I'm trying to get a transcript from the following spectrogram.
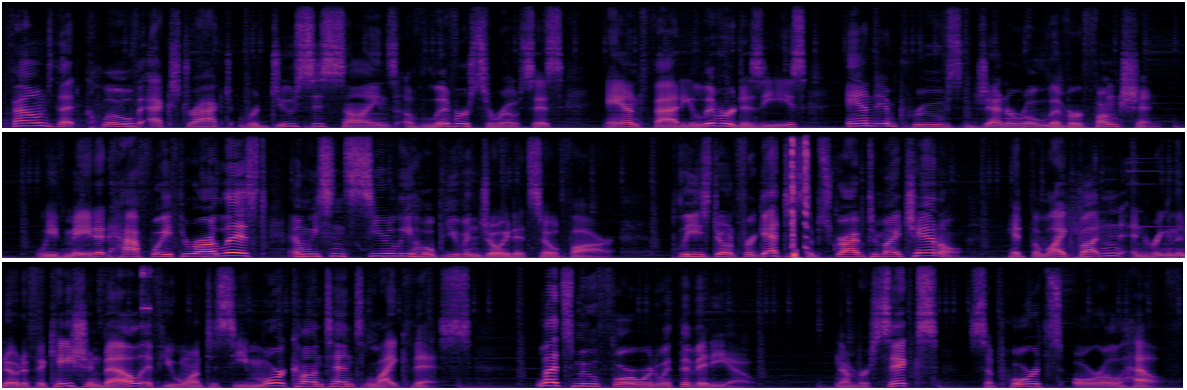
found that clove extract reduces signs of liver cirrhosis and fatty liver disease and improves general liver function. We've made it halfway through our list, and we sincerely hope you've enjoyed it so far. Please don't forget to subscribe to my channel. Hit the like button and ring the notification bell if you want to see more content like this. Let's move forward with the video. Number 6. Supports oral health.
